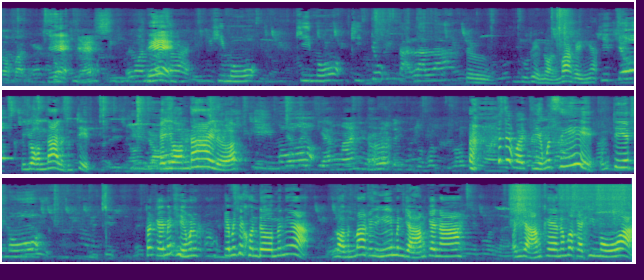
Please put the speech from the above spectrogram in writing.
กรอกบัตรเนี่ยเนี่ยแก๊สไปวันนี้ได้ดิขี้โม้ขี้โม้ขี้จุตะละละเออดูเด็หน่อยว่ากันอย่างเงี้ยขี้จุจะยอมได้เหรอสมจิตจะยอมได้เหรอขี้โม้อย่าไปเถียงมันมันเป็นบุคคลบุคคลหน่อยทำไมเถียงมันสิสมจิตขี้โม้ ถ้าแกไม่เถียงมันแกไม่ใช่คนเดิมนะเนี่ย หน่อยมันมากกันอย่างงี้มันหยามแกนะ มันหยามแกนะว่าแกขี้โม้อะ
